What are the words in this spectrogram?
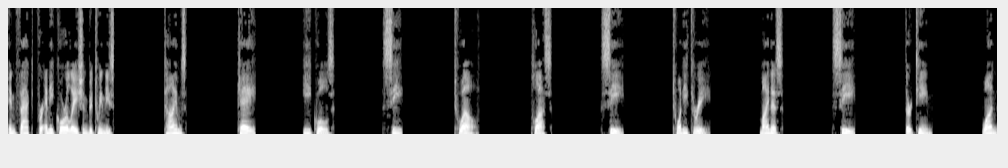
in fact, for any correlation between these times k equals c 12 plus c 23 minus c 13 1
